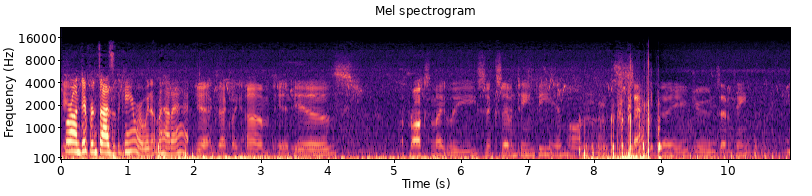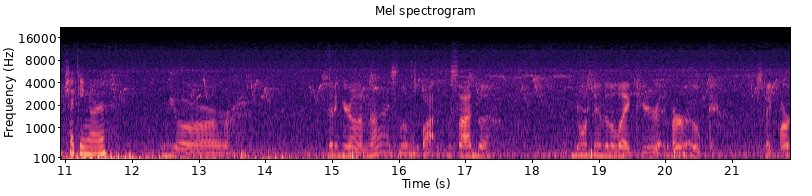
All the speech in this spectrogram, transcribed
We're on different sides of the camera. We don't know how to act. Yeah, exactly. Um, it is approximately 6:17 p.m. on Saturday, June 17th. Checking our. We are sitting here on a nice little spot beside the north end of the lake here at Burr Oak State Park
